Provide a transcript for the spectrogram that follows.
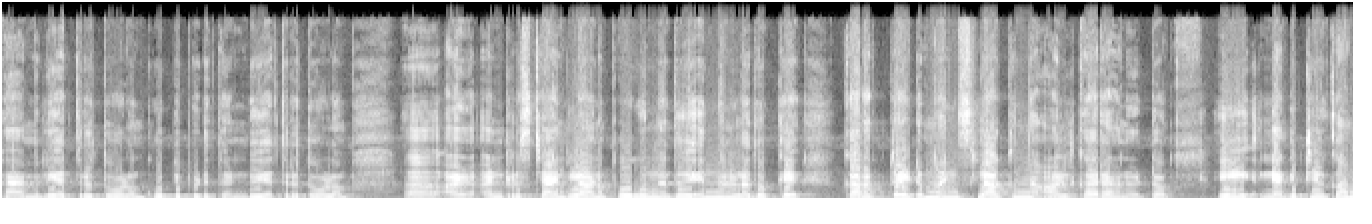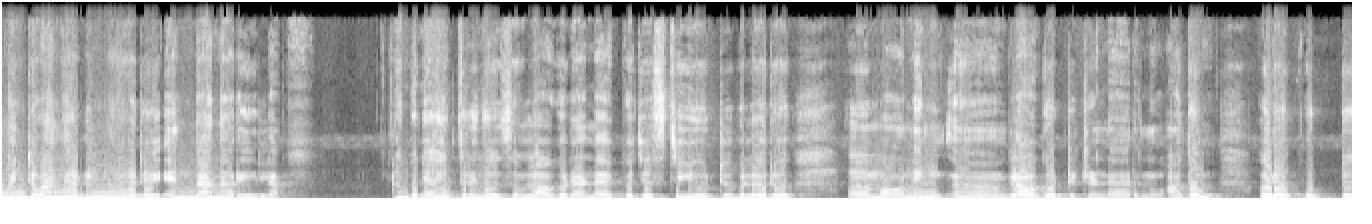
ഫാമിലി എത്രത്തോളം കൂട്ടിപ്പിടുത്തുന്നുണ്ട് എത്രത്തോളം അണ്ടർസ്റ്റാൻഡിലാണ് പോകുന്നത് എന്നുള്ളതൊക്കെ കറക്റ്റായിട്ട് മനസ്സിലാക്കുന്ന ആൾക്കാരാണ് കേട്ടോ. ഈ നെഗറ്റീവ് കമന്റ് വന്നിടുന്നവർ എന്താണെന്നറിയില്ല. അപ്പോൾ ഞാൻ ഇത്രയും ദിവസം വ്ളോഗ് ഇടാണ്ടായപ്പോൾ ജസ്റ്റ് യൂട്യൂബിൽ ഒരു മോർണിംഗ് വ്ളോഗ് ഇട്ടിട്ടുണ്ടായിരുന്നു. അതും ഒരു പുട്ട്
